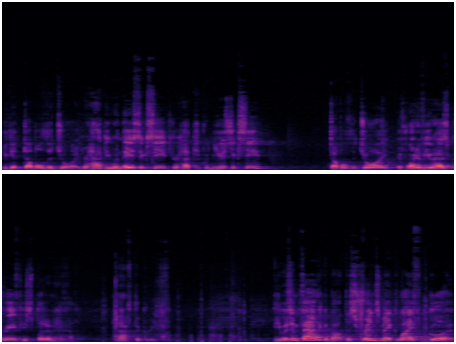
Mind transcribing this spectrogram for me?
you get double the joy. You're happy when they succeed, you're happy when you succeed, double the joy. If one of you has grief, you split it in half, half the grief. He was emphatic about this. Friends make life good.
